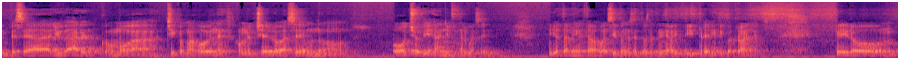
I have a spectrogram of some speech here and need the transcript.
empecé a ayudar como a chicos más jóvenes con el cello hace unos 8 o 10 años, algo así. Y yo también estaba jovencito en ese entonces, tenía 23, 24 años. Pero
